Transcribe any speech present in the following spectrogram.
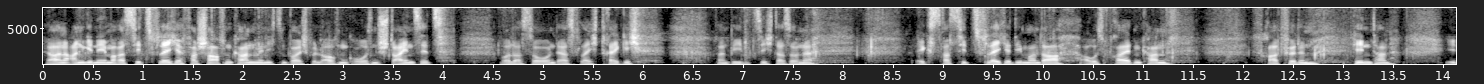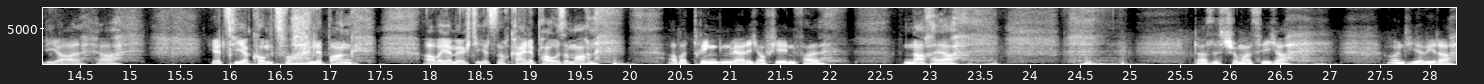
ja, eine angenehmere Sitzfläche verschaffen kann. Wenn ich zum Beispiel auf einem großen Stein sitze oder so und der ist vielleicht dreckig, dann bietet sich da so eine extra Sitzfläche, die man da ausbreiten kann. Gerade für den Hintern ideal. Ja. Jetzt hier kommt zwar eine Bank, aber hier möchte ich jetzt noch keine Pause machen. Aber trinken werde ich auf jeden Fall nachher. Das ist schon mal sicher. Und hier wieder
